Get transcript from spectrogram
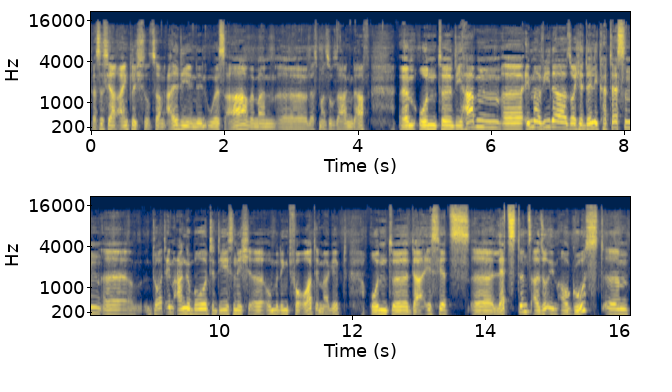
Das ist ja eigentlich sozusagen Aldi in den USA, wenn man äh, das mal so sagen darf. Ähm, und äh, die haben äh, immer wieder solche Delikatessen äh, dort im Angebot, die es nicht äh, unbedingt vor Ort immer gibt. Und äh, da ist jetzt äh, letztens, also im August, ähm,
